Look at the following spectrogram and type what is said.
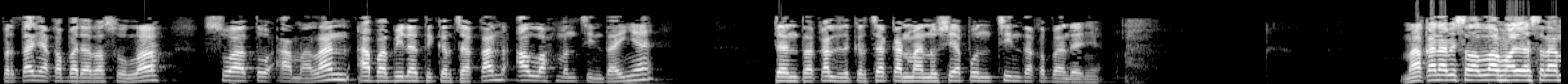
bertanya kepada Rasulullah suatu amalan apabila dikerjakan Allah mencintainya dan tak kali dikerjakan manusia pun cinta kepadanya. Maka Nabi sallallahu alaihi wasallam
